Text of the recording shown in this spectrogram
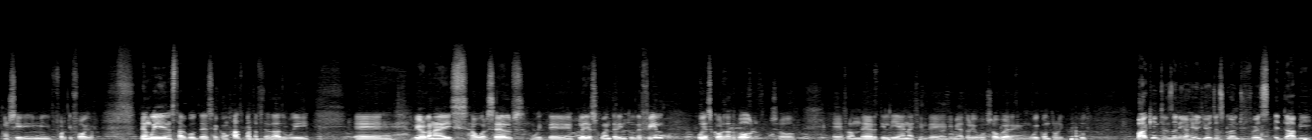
conceding in minute 44. Then we didn't start good the second half, but after that, we uh, reorganized ourselves with the players who entered into the field. We scored that goal, so uh, from there till the end, I think the eliminatory was over and we controlled it good. Back in Tanzania, I heard you are just going to face a derby.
